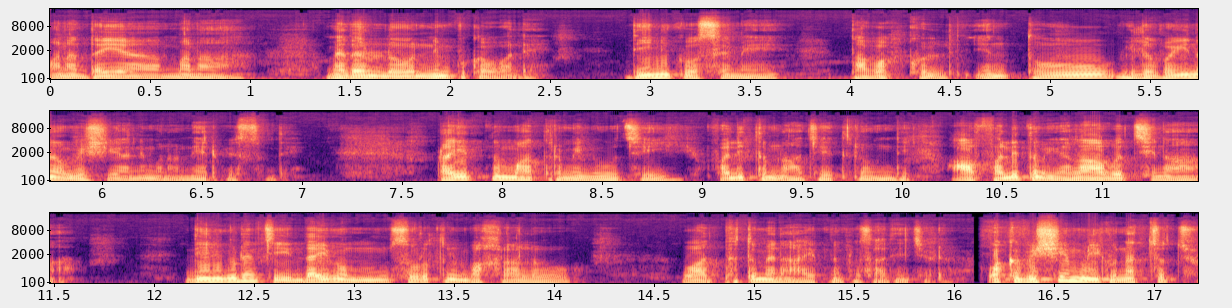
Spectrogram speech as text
మన దయ మన మెదడులో నింపుకోవాలి. దీనికోసమే తవక్కుల్ ఎంతో విలువైన విషయాన్ని మనం నేర్పిస్తుంది. ప్రయత్నం మాత్రమే నువ్వు చెయ్యి ఫలితం నా చేతిలో ఉంది. ఆ ఫలితం ఎలా వచ్చినా దీని గురించి దైవం సూరతుల్ బహ్రాలో ఓ అద్భుతమైన ఆయత్నం ప్రసాదించాడు. ఒక విషయం మీకు నచ్చొచ్చు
